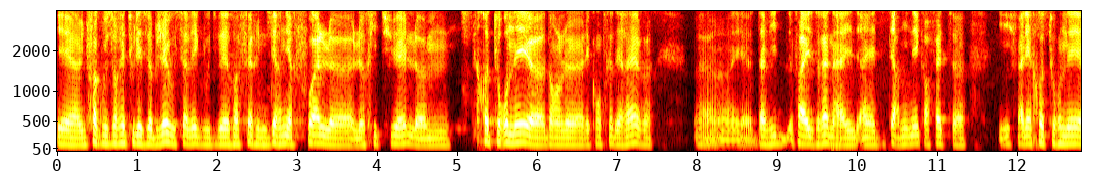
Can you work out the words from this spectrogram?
Et une fois que vous aurez tous les objets, vous savez que vous devez refaire une dernière fois le, le rituel, retourner dans le- les contrées des rêves. Et, David, enfin Ezren a, a déterminé qu'en fait, il fallait retourner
